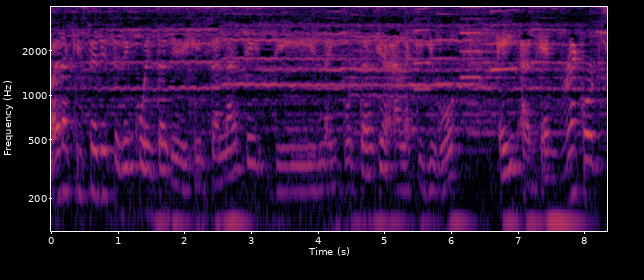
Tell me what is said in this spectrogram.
para que ustedes se den cuenta del talante, de la importancia a la que llegó AM Records.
